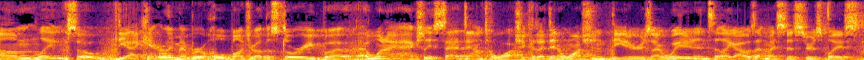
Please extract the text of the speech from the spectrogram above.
Um, like so, yeah, I can't really remember a whole bunch about the story, but when I actually sat down to watch it, because I didn't watch it in theaters, I waited until like I was at my sister's place,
